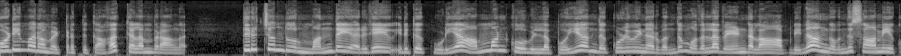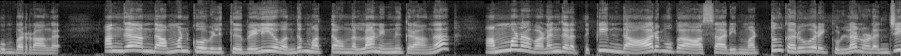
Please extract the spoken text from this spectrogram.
கொடிமரம் வெட்டுறதுக்காக கிளம்புறாங்க. திருச்செந்தூர் மந்தை அருகே இருக்கக்கூடிய அம்மன் கோவில்ல போய் அந்த குழுவினர் வந்து முதல்ல வேண்டலாம் அப்படின்னு அங்கே வந்து சாமியை கும்பிட்றாங்க. அங்கே அந்த அம்மன் கோவிலுக்கு வெளியே வந்து மற்றவங்கெல்லாம் நின்றுக்கிறாங்க அம்மனை வணங்குறதுக்கு இந்த ஆறுமுக ஆசாரி மட்டும் கருவறைக்குள்ளே நுழைஞ்சி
